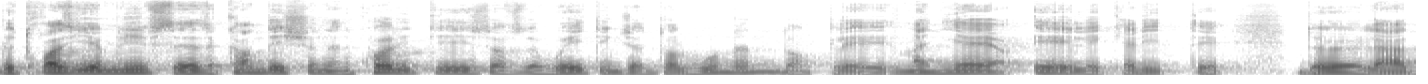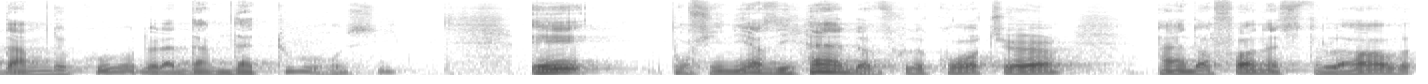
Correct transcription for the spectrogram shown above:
Le troisième livre, c'est The Condition and Qualities of the Waiting Gentlewoman, donc les manières et les qualités de la dame de cour, de la dame d'atour aussi. Et pour finir, The Hand of the Courtier, Hand of Honest Love,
